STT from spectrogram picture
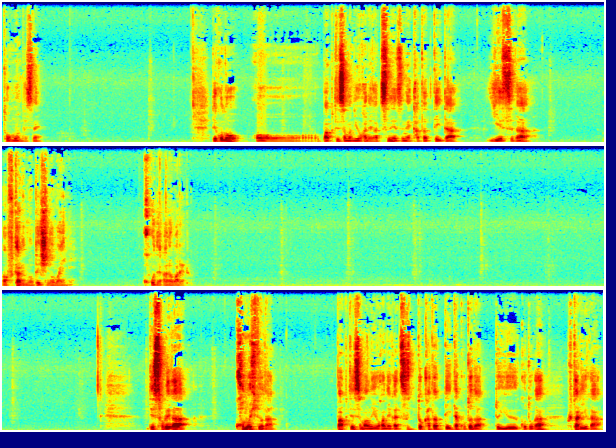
と思うんですね。でこのバプテスマのヨハネが常々語っていたイエスが、まあ、2人の弟子の前にここで現れる。でそれがこの人だ。バプテスマのヨハネがずっと語っていたことだということが2人が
